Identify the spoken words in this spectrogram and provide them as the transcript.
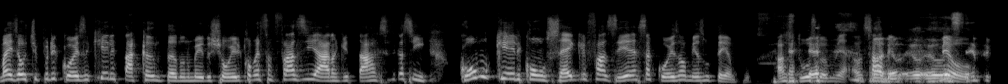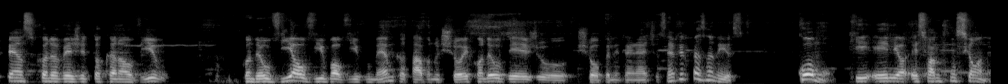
mas é o tipo de coisa que ele tá cantando no meio do show, ele começa a frasear na guitarra, que você fica assim, como que ele consegue fazer essa coisa ao mesmo tempo? As duas, sabe? Mano, eu, eu, Meu... eu, sempre penso quando eu vejo ele tocando ao vivo, quando eu vi ao vivo, ao vivo mesmo, que eu tava no show, e quando eu vejo show pela internet, eu sempre fico pensando nisso. Como que ele, esse homem funciona?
